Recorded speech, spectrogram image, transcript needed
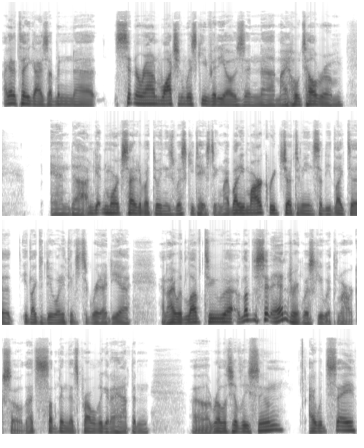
I got to tell you guys, I've been uh, sitting around watching whiskey videos in uh, my hotel room, and uh, I'm getting more excited about doing these whiskey tasting. My buddy Mark reached out to me and said he'd like to he'd like to do one. He thinks it's a great idea, and I would love to uh, love to sit and drink whiskey with Mark. So that's something that's probably going to happen uh, relatively soon. I would say.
